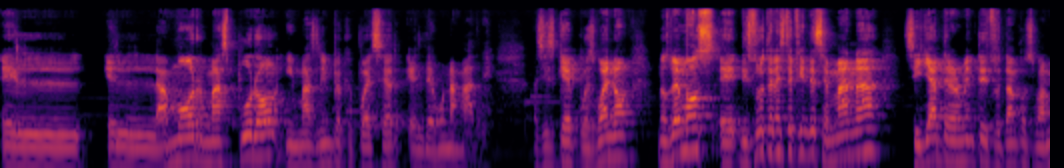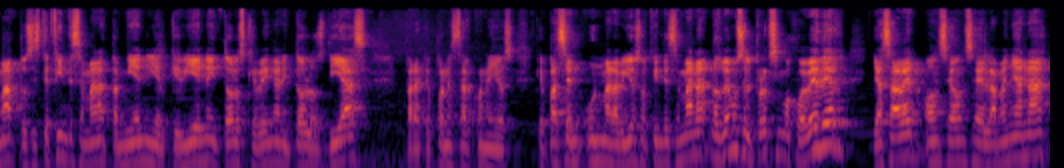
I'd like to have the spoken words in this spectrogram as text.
El, el amor más puro y más limpio que puede ser el de una madre. Así es que, pues bueno, nos vemos. Eh, disfruten este fin de semana. Si ya anteriormente disfrutaron con su mamá, pues este fin de semana también y el que viene y todos los que vengan y todos los días para que puedan estar con ellos. Que pasen un maravilloso fin de semana. Nos vemos el próximo jueves, ya saben, 11, 11 de la mañana.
